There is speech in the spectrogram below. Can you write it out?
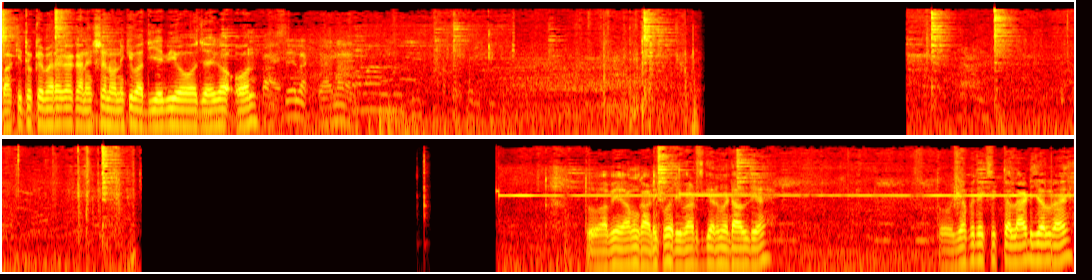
बाकी तो कैमरा का कनेक्शन होने के बाद ये भी हो जाएगा ऑन लगता है ना। तो अभी हम गाड़ी को रिवर्स गियर में डाल दिया है। तो यहाँ पे देख सकते हैं लाइट जल रहा है।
